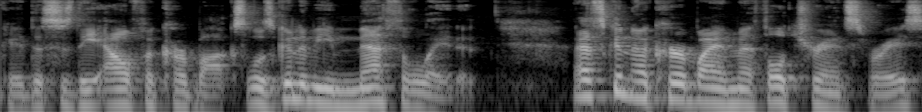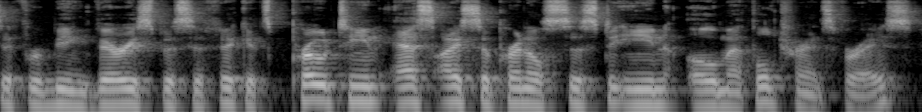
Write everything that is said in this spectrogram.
okay, this is the alpha carboxyl, is going to be methylated. That's going to occur by a methyltransferase. If we're being very specific, it's protein S-isoprenyl cysteine O-methyltransferase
